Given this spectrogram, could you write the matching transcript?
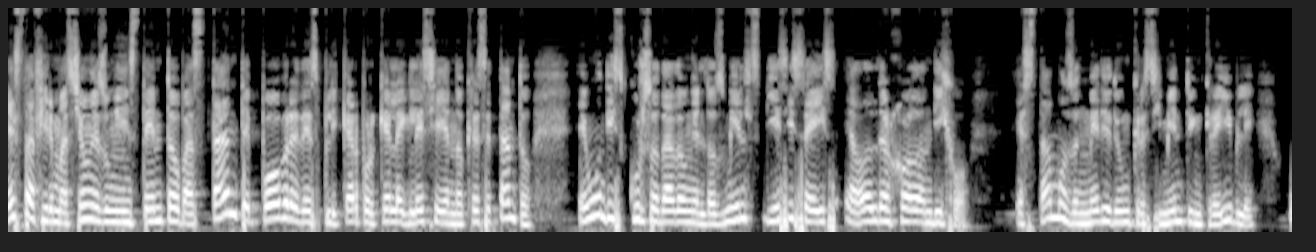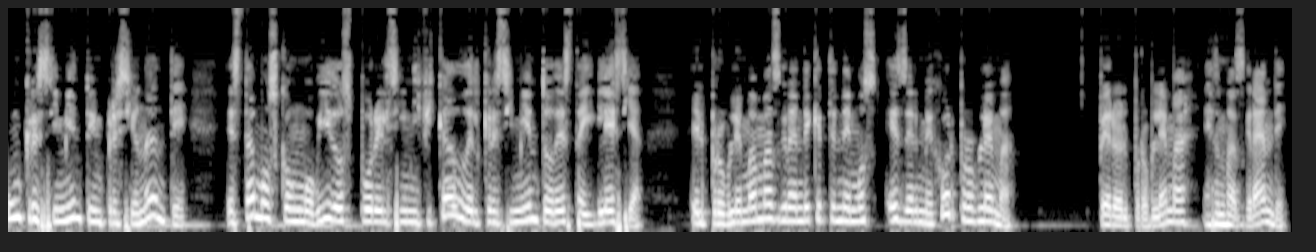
Esta afirmación es un intento bastante pobre de explicar por qué la iglesia ya no crece tanto. En un discurso dado en el 2016, el Elder Holland dijo, Estamos en medio de un crecimiento increíble, un crecimiento impresionante. Estamos conmovidos por el significado del crecimiento de esta iglesia. El problema más grande que tenemos es el mejor problema. Pero el problema es más grande.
